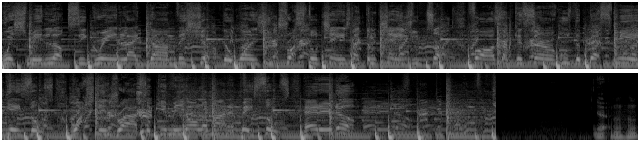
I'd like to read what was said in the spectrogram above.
Wish me luck, see green like Don Bishop. The ones you trust don't change like them chains you tuck. Far as I'm concerned, who's the best? Me and Jesus. Washed and dried, so give me all of mine in pesos. Add it up. Ja. Mm-hmm.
